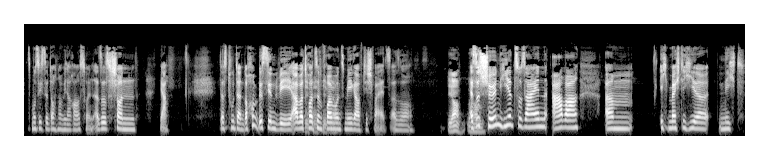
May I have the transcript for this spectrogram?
Jetzt muss ich sie doch noch wieder rausholen. Also es ist schon, ja, das tut dann doch ein bisschen weh. Aber trotzdem Definitiv, freuen wir uns mega auf die Schweiz. Also Ja, es ähm, ist schön, hier zu sein, aber ähm, ich möchte hier nicht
